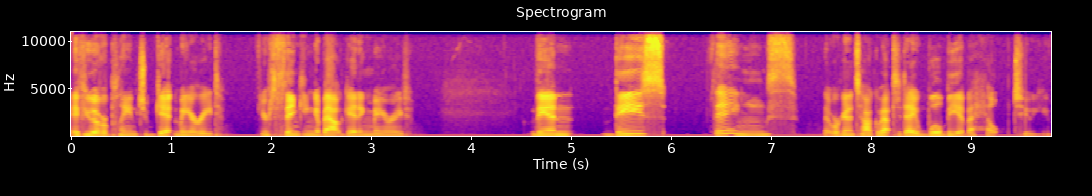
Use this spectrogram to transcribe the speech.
if you ever plan to get married, you're thinking about getting married, then these things that we're going to talk about today will be of a help to you.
